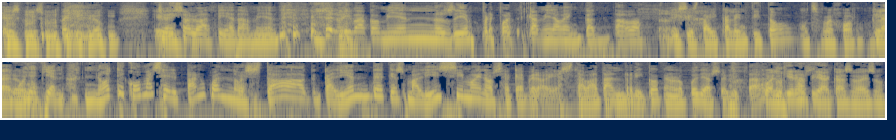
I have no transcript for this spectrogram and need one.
Es que es un peligro. Yo eso lo hacía también. Pero iba comiendo siempre por el camino, me encantaba. Y si está ahí calentito, mucho mejor. Claro. Y decían, no te comas el pan cuando está caliente, que es malísimo y no sé qué, pero estaba tan rico que no lo podías evitar. Cualquiera hacía caso a eso.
